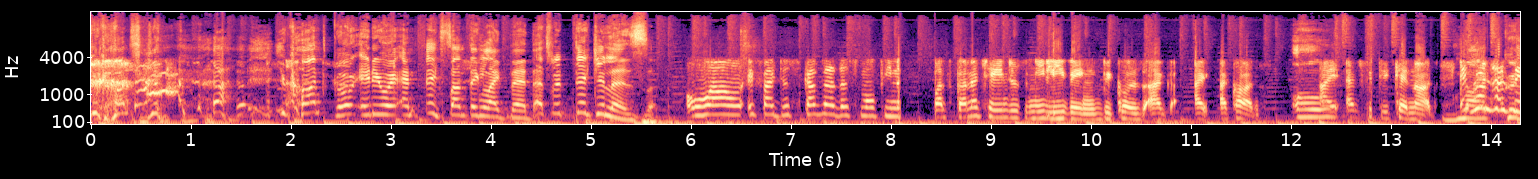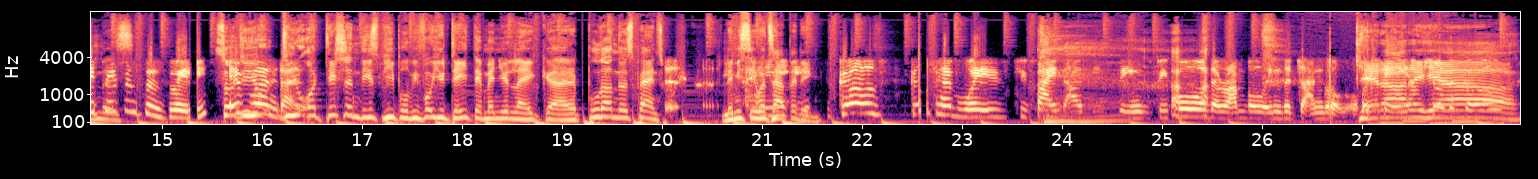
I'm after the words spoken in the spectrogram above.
you can't. you can't go anywhere and fix something like that. That's ridiculous. Well, if I discover the small penis, what's gonna change is me leaving because I I, I can't. Oh. I absolutely cannot. Everyone has goodness. their preferences, really. so do you, does. do you audition these people before you date them and you're like, uh, pull down those pants? Let me see what's happening. Girls, girls have ways to find out these things before the rumble in the jungle. Get okay? outta I'm here. Sure the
